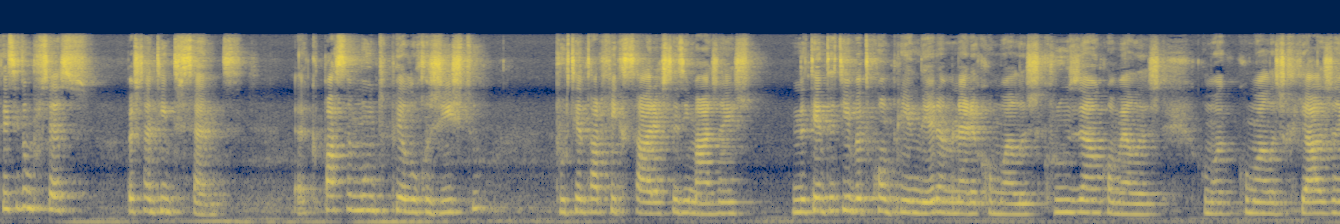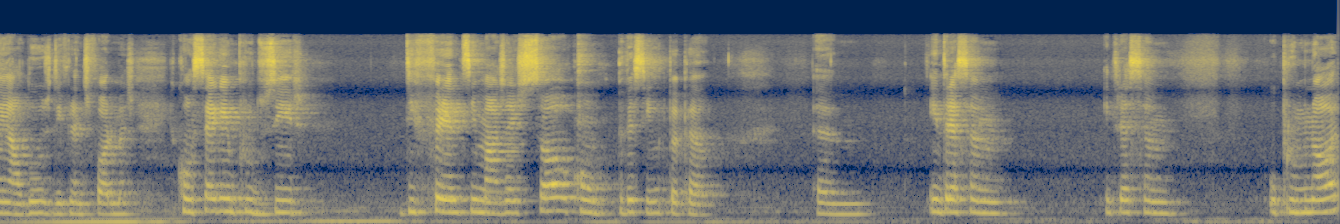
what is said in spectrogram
Tem sido um processo bastante interessante, eh, que passa muito pelo registro, por tentar fixar estas imagens na tentativa de compreender a maneira como elas cruzam, como elas, como, como elas reagem à luz de diferentes formas, conseguem produzir diferentes imagens só com um pedacinho de papel. Um, interessa-me interessa-me o pormenor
